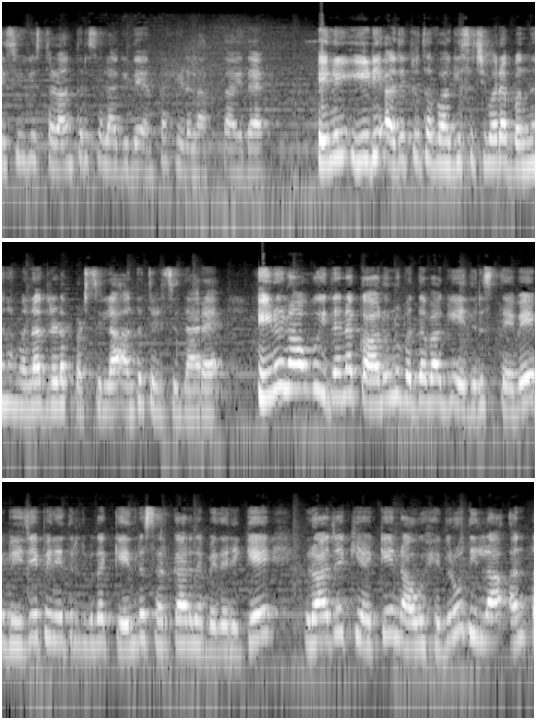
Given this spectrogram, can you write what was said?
ಐಸಿಯುಗೆ ಸ್ಥಳಾಂತರಿಸಲಾಗಿದೆ ಅಂತ ಹೇಳಲಾಗ್ತಾ ಇದೆ. ಇನ್ನು ಇಡಿ ಅಧಿಕೃತವಾಗಿ ಸಚಿವರ ಬಂಧನವನ್ನು ದೃಢಪಡಿಸಿಲ್ಲ ಅಂತ ತಿಳಿಸಿದ್ದಾರೆ. ಇನ್ನು ನಾವು ಇದನ್ನ ಕಾನೂನುಬದ್ಧವಾಗಿ ಎದುರಿಸುತ್ತೇವೆ ಬಿಜೆಪಿ ನೇತೃತ್ವದ ಕೇಂದ್ರ ಸರ್ಕಾರದ ಬೆದರಿಕೆ ರಾಜಕೀಯಕ್ಕೆ ನಾವು ಹೆದರೋದಿಲ್ಲ ಅಂತ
